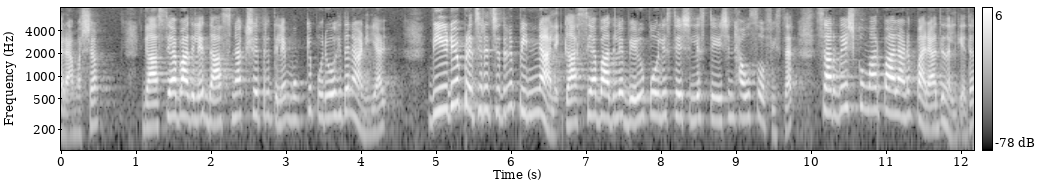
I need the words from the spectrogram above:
പരാമർശം. ഗാസിയാബാദിലെ ദാസ്ന ക്ഷേത്രത്തിലെ മുഖ്യ പുരോഹിതനാണ് ഇയാൾ. വീഡിയോ പ്രചരിച്ചതിന് പിന്നാലെ ഗാസിയാബാദിലെ വേവ് പോലീസ് സ്റ്റേഷനിലെ station house officer Sarvesh Kumar പാലാണ് പരാതി നൽകിയത്.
